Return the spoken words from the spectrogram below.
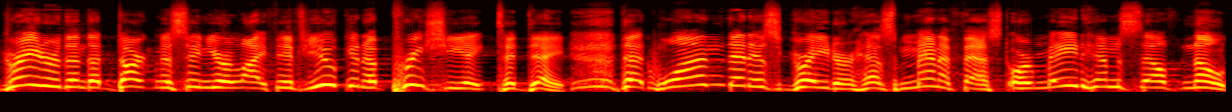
greater than the darkness in your life, if you can appreciate today that one that is greater has manifest or made himself known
